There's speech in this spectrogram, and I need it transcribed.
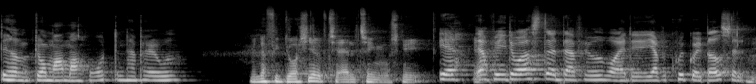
det, havde, det var meget, meget hårdt, den her periode. Men der fik du også hjælp til alting måske. Ja, ja. fordi det var også den der periode, hvor at, øh, jeg kunne ikke gå i bad selv mm.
